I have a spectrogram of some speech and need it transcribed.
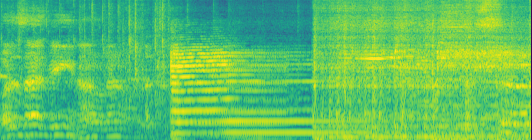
What does that mean? I don't know.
